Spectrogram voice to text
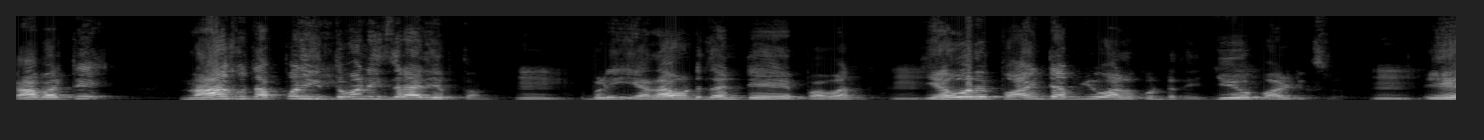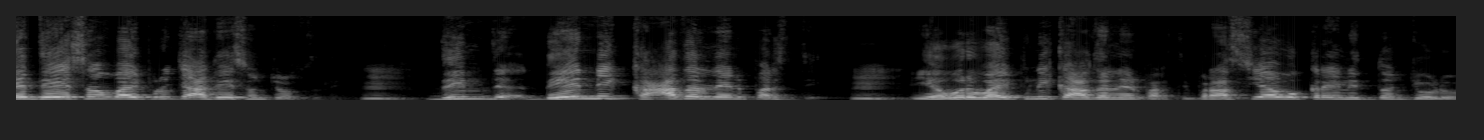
కాబట్టి నాకు తప్పని యుద్ధం అని ఇజ్రాయల్ చెప్తాను ఇప్పుడు ఎలా ఉంటుందంటే పవన్ ఉమ్, ఎవరి పాయింట్ ఆఫ్ వ్యూ వాళ్ళకు ఉంటుంది. జియో పాలిటిక్స్లో. ఏ దేశం వైపు నుంచి ఆ దేశం చూస్తుంది. దీని దేన్ని కాదనలేని పరిస్థితి. ఎవరి వైపుని కాదనలేని పరిస్థితి ఇప్పుడు రష్యా ఉక్రెయిన్ యుద్ధం చూడు.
